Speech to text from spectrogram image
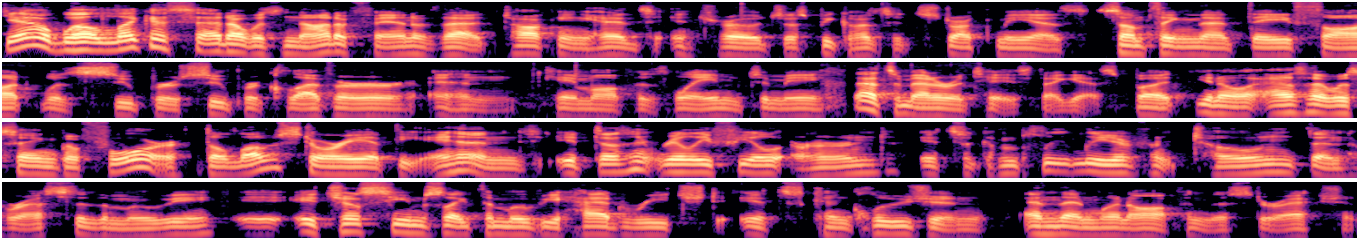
Yeah, well, like I said, I was not a fan of that Talking Heads intro just because it struck me as something that they thought was super, super clever and came off as lame to me. That's a matter of taste, I guess. But, you know, as I was saying before, the love story at the end, it doesn't really feel earned. It's a completely different tone than the rest of the movie. It, it just seems like the movie had reached its conclusion and then went off in this direction.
